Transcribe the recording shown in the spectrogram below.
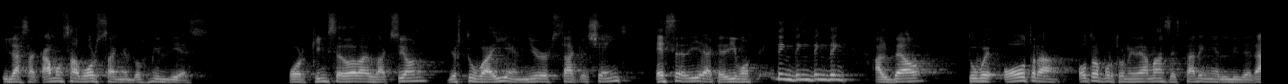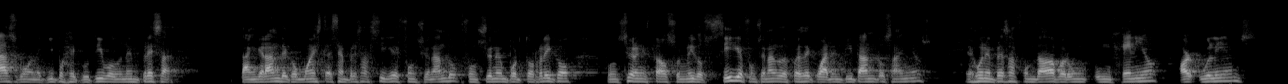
y la sacamos a bolsa en el 2010 por 15 dólares la acción. Yo estuve ahí en New York Stock Exchange. Ese día que dimos ding, ding, ding, ding, al bell, tuve otra, otra oportunidad más de estar en el liderazgo, en el equipo ejecutivo de una empresa tan grande como esta. Esa empresa sigue funcionando, funciona en Puerto Rico, funciona en Estados Unidos, sigue funcionando después de cuarenta y tantos años. Es una empresa fundada por un, genio, Art Williams.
